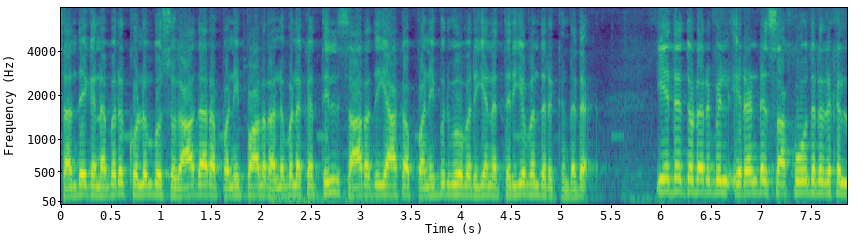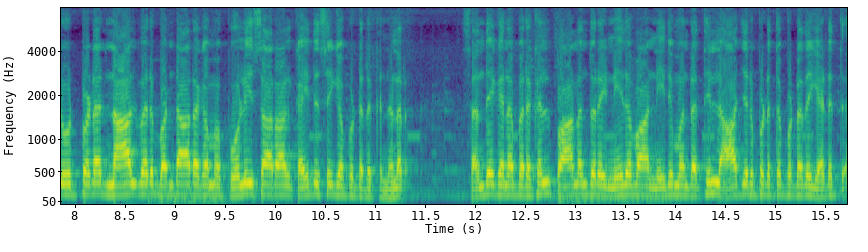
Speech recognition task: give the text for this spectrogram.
சந்தேக நபர் கொழும்பு சுகாதார பணிப்பாளர் அலுவலகத்தில் சாரதியாக பணிபுரிபவர் என தெரிய வந்திருக்கின்றது இது தொடர்பில் இரண்டு சகோதரர்கள் உட்பட நால்வர் பண்டாரகம போலீசாரால் கைது செய்யப்பட்டிருக்கின்றனர். சந்தேக நபர்கள் பானந்துறை நீதவான் நீதிமன்றத்தில் ஆஜர்படுத்தப்பட்டதை அடுத்து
